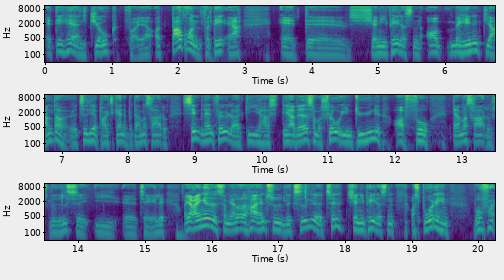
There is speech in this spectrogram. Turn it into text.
At det her er en joke for jer. Og baggrunden for det er, at øh, Janine Petersen og med hende de andre øh, tidligere praktikanter på Danmarks Radio simpelthen føler, at de har, det har været som at slå i en dyne og få Danmarks Radios ledelse i øh, tale. Og jeg ringede, som jeg allerede har antydet lidt tidligere, til Janine Petersen og spurgte hende, hvorfor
